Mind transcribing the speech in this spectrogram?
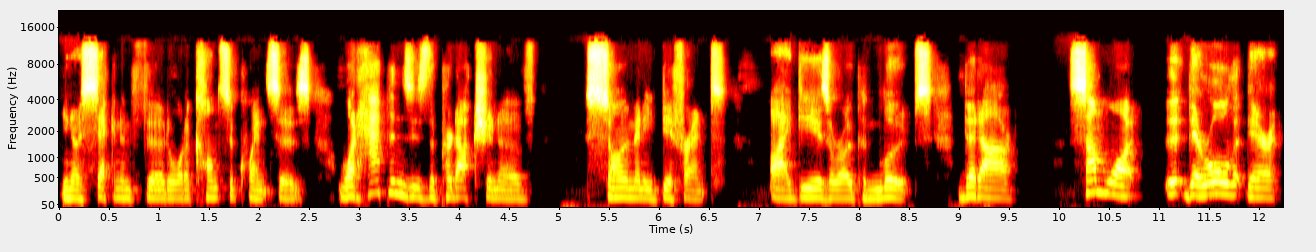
you know, second and third order consequences, what happens is the production of so many different ideas or open loops that are somewhat, they're all at their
